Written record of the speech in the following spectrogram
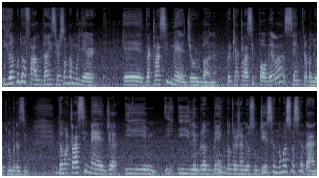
então quando eu falo da inserção da mulher é, da classe média urbana, porque a classe pobre ela sempre trabalhou aqui no Brasil. Então, a classe média, e, e, e lembrando bem o que o Dr. Jamilson disse, numa sociedade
